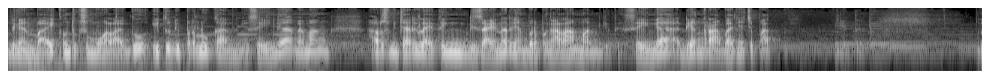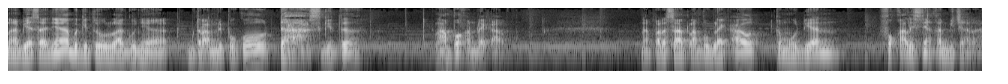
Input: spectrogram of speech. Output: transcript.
dengan baik untuk semua lagu itu diperlukan sehingga memang harus mencari lighting designer yang berpengalaman gitu sehingga dia ngerabanya cepat gitu. Nah biasanya begitu lagunya drum dipukul das gitu lampu akan blackout. Nah pada saat lampu blackout kemudian vokalisnya akan bicara.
